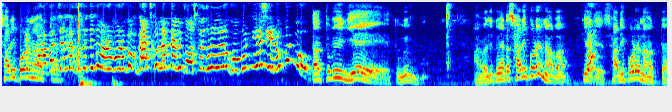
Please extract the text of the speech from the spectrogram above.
শাড়ি পরে না বাবার। জন্য কোনোদিন ওরকম কাজ করলাম না আমি বস্তা ধরে ধরে গোবর নিয়ে আসি এরকম করব? তা তুমি ইয়ে তুমি আমি বলছি তুমি একটা শাড়ি পরে না বা। কি আছে? শাড়ি পরে নাও একটা।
